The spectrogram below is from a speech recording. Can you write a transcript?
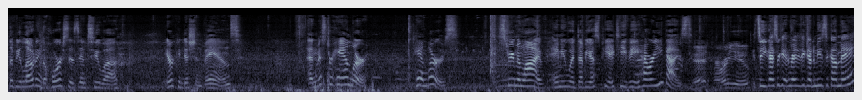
They'll be loading the horses into uh, air-conditioned vans. And Mr. Handler, handlers, Streaming live, Amy Wood, WSPA TV. How are you guys? Good. How are you? So you guys are getting ready to go to Music on Main?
